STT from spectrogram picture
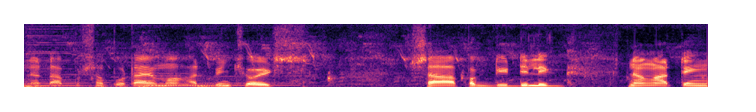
Bali natapos na po tayo mga adventures sa pagdidilig ng ating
